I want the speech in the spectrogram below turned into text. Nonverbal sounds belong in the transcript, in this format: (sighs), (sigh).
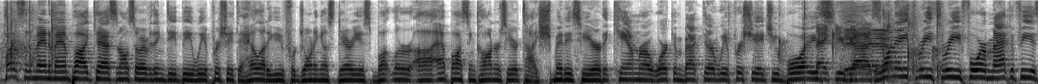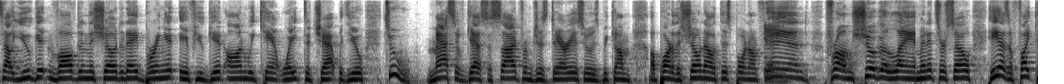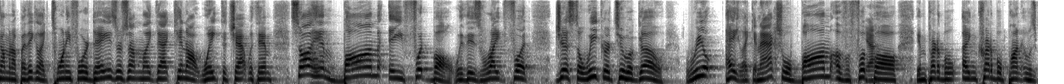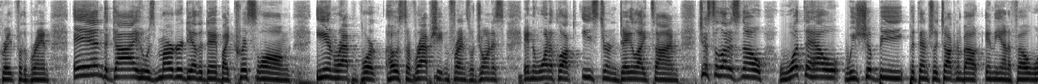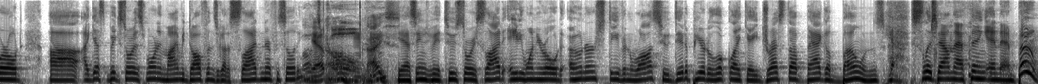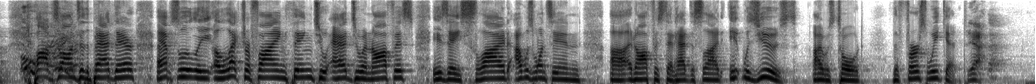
Host of the Man to Man podcast and also Everything DB. We appreciate the hell out of you for joining us, Darius Butler. Uh, at Boston Connors here. Ty Schmidt is here. The camera working back there. We appreciate you, boys. Thank you, guys. One eight three three four McAfee is how you get involved in the show today. Bring it if you get on. We can't wait to chat with you. Two massive guests aside from just Darius, who has become a part of the show now at this point on and from Sugar Land minutes or so. He has a fight coming up, I think like 24 days or something like that. Cannot wait to chat with him. Saw him bomb a football with his right foot just a week or two ago. Real, hey, like an actual bomb of a football, incredible, incredible punt. It was great for the brand. And the guy who was murdered the other day by Chris Long, Ian Rapoport, host of Rap Sheet and Friends, will join us in the one o'clock Eastern Daylight Time just to let us know what the hell we should be potentially talking about in the NFL world. Uh, I guess big story this morning: Miami Dolphins got a slide in their facility. Let's go. Nice. Yeah, it seems to be a two story slide. 81 year old owner, Stephen Ross, who did appear to look like a dressed up bag of bones, slid down that thing and then boom, pops onto the pad there. Absolutely electrifying thing to add to an office is a slide. I was once in uh, an office that had the slide. It was used, I was told, the first weekend. Yeah.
